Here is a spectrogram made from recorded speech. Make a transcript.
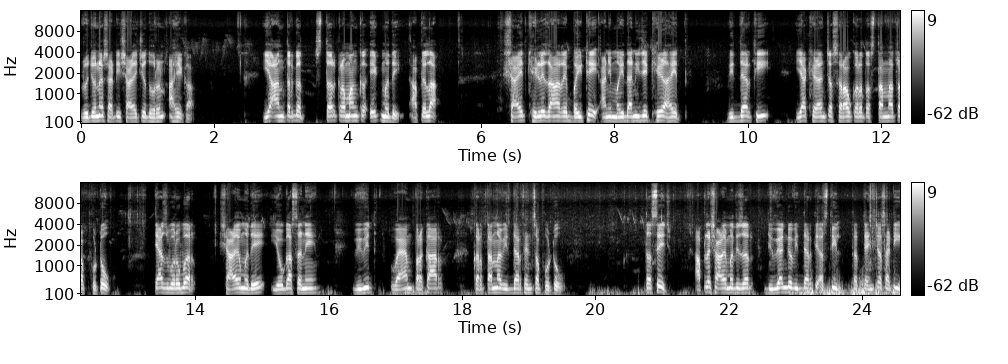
रुजवण्यासाठी शाळेचे धोरण आहे का? या अंतर्गत स्तर क्रमांक एकमध्ये आपल्याला शाळेत खेळले जाणारे बैठे आणि मैदानी जे खेळ आहेत विद्यार्थी या खेळांचा सराव करत असतानाचा फोटो त्याचबरोबर शाळेमध्ये योगासने विविध व्यायाम प्रकार करताना विद्यार्थ्यांचा फोटो तसेच आपल्या शाळेमध्ये जर दिव्यांग विद्यार्थी असतील तर त्यांच्यासाठी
